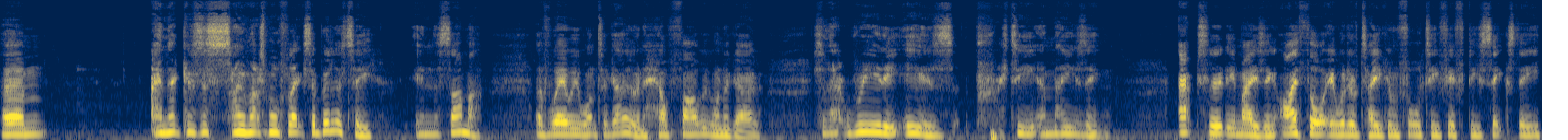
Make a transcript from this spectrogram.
Um, and that gives us so much more flexibility in the summer of where we want to go and how far we want to go. So that really is pretty amazing absolutely amazing. I thought it would have taken 40, 50, 60,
